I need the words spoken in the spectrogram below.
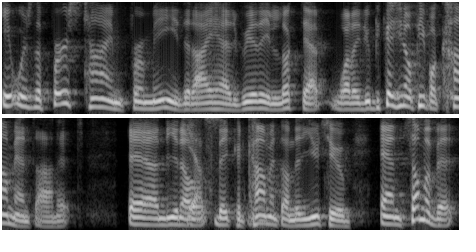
it was the first time for me that I had really looked at what I do because, you know, people comment on it and, you know, yes. they could comment on the YouTube. And some of it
